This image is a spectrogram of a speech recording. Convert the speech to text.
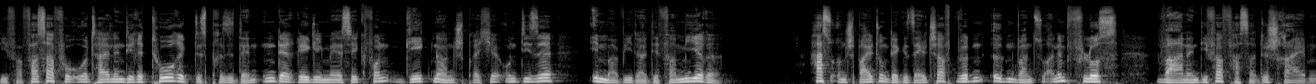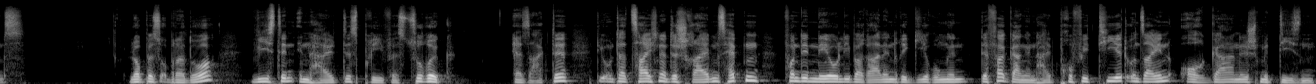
Die Verfasser verurteilen die Rhetorik des Präsidenten, der regelmäßig von Gegnern spreche und diese immer wieder diffamiere. Hass und Spaltung der Gesellschaft würden irgendwann zu einem Fluss, warnen die Verfasser des Schreibens. López Obrador wies den Inhalt des Briefes zurück. Er sagte, die Unterzeichner des Schreibens hätten von den neoliberalen Regierungen der Vergangenheit profitiert und seien organisch mit diesen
